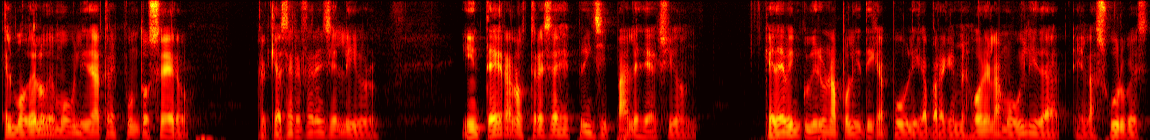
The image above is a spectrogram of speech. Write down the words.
El modelo de movilidad 3.0 al que hace referencia el libro integra los tres ejes principales de acción que debe incluir una política pública para que mejore la movilidad en las urbes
